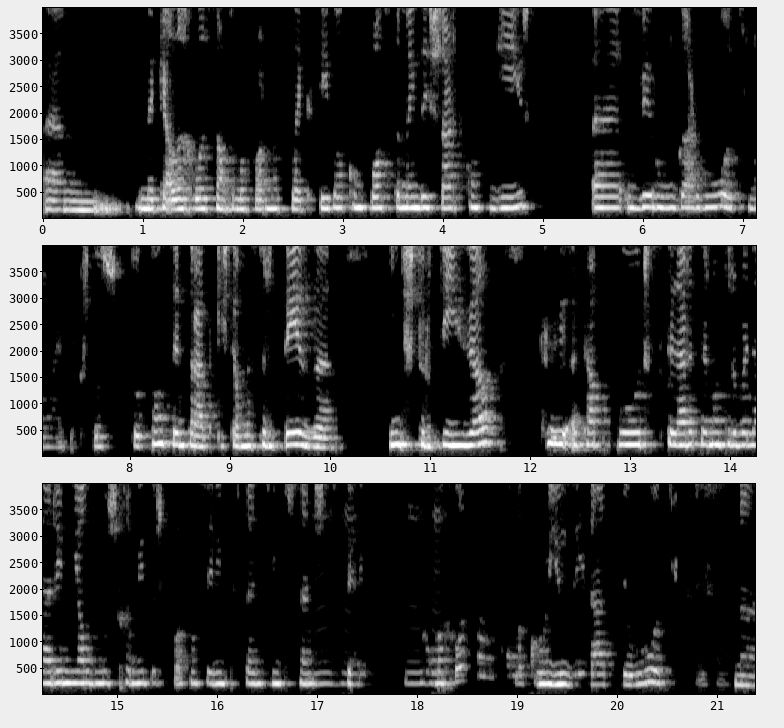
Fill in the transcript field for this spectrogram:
um, naquela relação de uma forma flexível, como posso também deixar de conseguir uh, ver o lugar do outro, não é? Porque estou, estou tão centrado que isto é uma certeza indestrutível que acabo por, se calhar, até não trabalhar em mim algumas ferramentas que possam ser importantes e interessantes uhum. de serem uhum. uma relação, com uma curiosidade pelo outro, Exato. não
